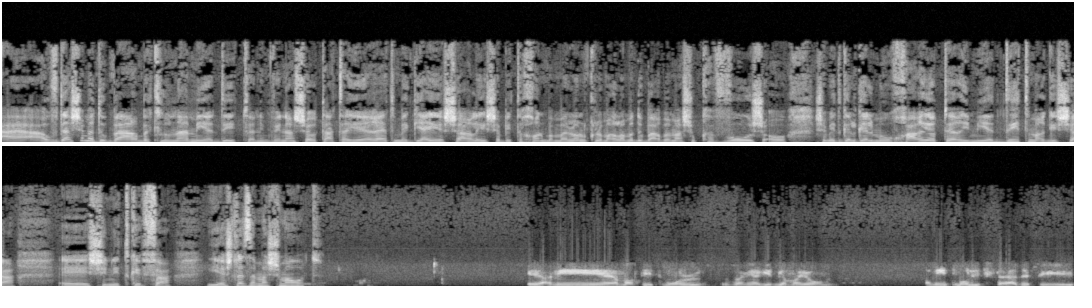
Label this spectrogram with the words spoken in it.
העובדה שמדובר בתלונה מיידית, אני מבינה שאותה תיירת מגיעה ישר לאיש הביטחון במלון, כלומר לא מדובר במשהו כבוש או שמתגלגל מאוחר יותר, היא מיידית מרגישה uh, שהיא נתקפה. יש לזה משמעות? Uh, אני אמרתי אתמול, ואני אגיד גם היום, אני אתמול הצטיידתי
